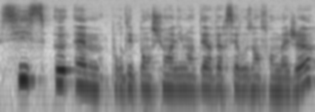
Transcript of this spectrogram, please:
6EM pour des pensions alimentaires versées à vos enfants majeurs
